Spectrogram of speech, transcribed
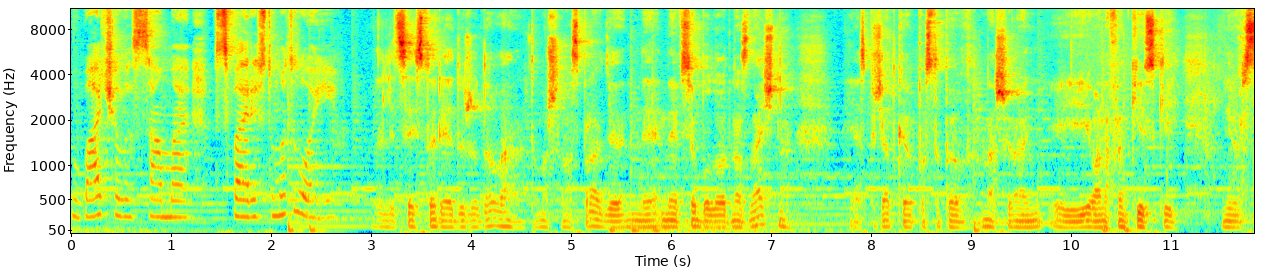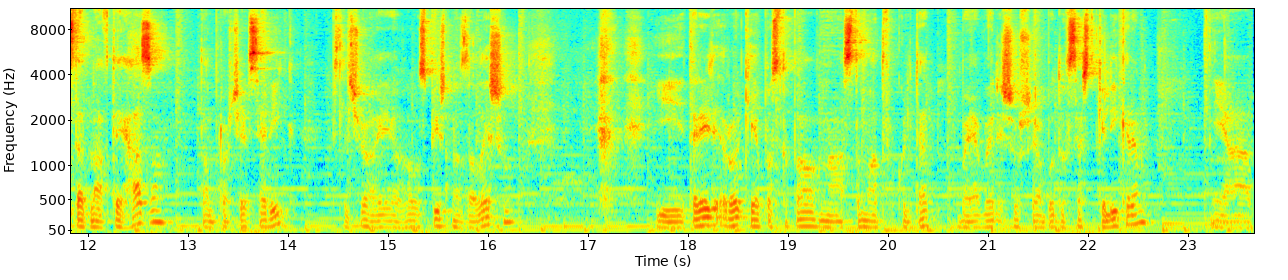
побачили саме в сфері стоматології? Взагалі ця історія дуже довга, тому що насправді не, не все було однозначно. Я спочатку поступив в наш Івано-Франківський університет нафти і газу, там провчився рік, після чого я його успішно залишив. І три роки я поступав на стомат факультет, бо я вирішив, що я буду все ж таки лікарем. Я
